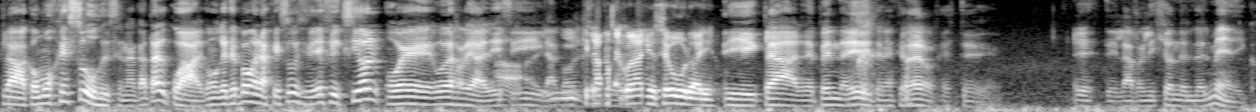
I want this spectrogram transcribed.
Claro, como Jesús, dicen acá, tal cual. Como que te pongan a Jesús y ¿es ficción o es, o es real? Y, sí, Ah, la y con alguien seguro ahí. Y claro, depende ahí, tenés que ver este, este, la religión del, del médico.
